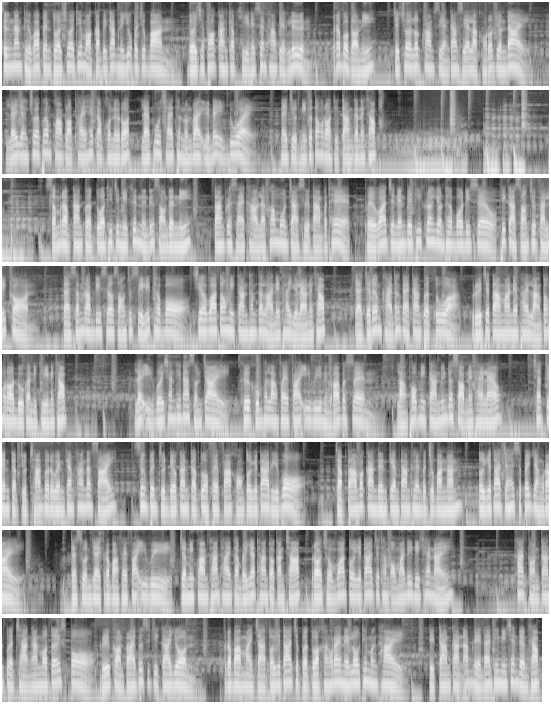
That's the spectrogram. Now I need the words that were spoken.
ซึ่งนั่นถือว่าเป็นตัวช่วยที่เหมาะกับปิกัพในยุคปัจจุบัน โดยเฉพาะการขับขี่ในเส้นทางเปียกลื่น ระบบเหล่านี้จะช่วยลดความเสี่ยงการเสียหลักของรถยนต์ได้ และยังช่วยเพิ่มความปลอดภัยให้กับคนในรถ และผู้ใช้ถนนรายอื่นได้อีกด้วย ในจุดนี้ก็ต้องรอติดตามกันนะครับสำหรับการเปิดตัวที่จะมีขึ้น 1-2 เดือนนี้ ตามกระแสข่าวและข้อมูลจากสื่อต่างประเทศ เผยว่าจะเน้นไปที่เครื่องยนต์เทอร์โบดีเซลพิกัด 2.8 ลิตรก่อน แต่สำหรับดีเซล 2.4 ลิตรเทอร์โบเชื่อว่าต้องมีการทำตลาดในไทยอยู่แล้วนะครับ แต่จะเริ่มขายตั้งแต่การเปิดตัว หรือจะตามมาในภายหลังต้องรอดูกันอีกทีนะครับ และอีกเวอร์ชันที่น่าสนใจ คือขุมพลังไฟฟ้า EV 100%หลังพบมีการวิ่งทดสอบในไทยแล้ว ชัดเจนกับจุดชาร์จบริเวณแก้มข้างด้านซ้าย ซึ่งเป็นจุดเดียวกันกับตัวไฟฟ้าของ Toyota r e v o จับตามว่าการเดินเกมตามเทรนปัจจุบันนั้น Toyota จะให้สเปคอย่างไร แต่ส่วนใหญ่กระบะไฟฟ้า EV จะมีความท้าทายกับระยะทางต่อการชาร์จ รอชมว่า Toyota จะทำออกมาได้ดีแค่ไหนคาดก่อนการเปิดฉากงาน Motor Expo หรือก่อนปลายพฤศจิกายน กระบะใหม่จากโตโยต้าจะเปิดตัวครั้งแรกในโลกที่เมืองไทย ติดตามการอัปเดตได้ที่นี้เช่นเดิมครับ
